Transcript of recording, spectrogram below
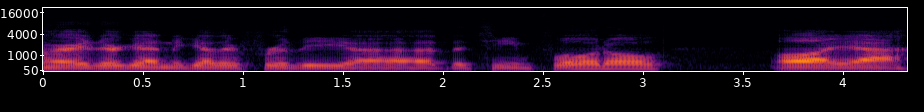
All right, they're getting together for the uh, the team photo. Oh yeah,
